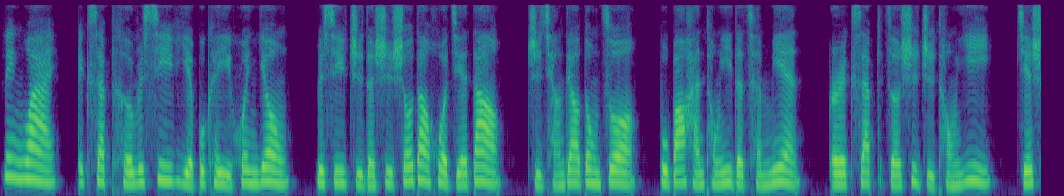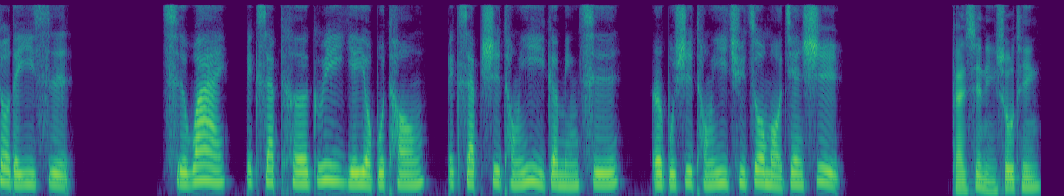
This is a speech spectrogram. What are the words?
另外，accept 和 receive 也不可以混用，receive 指的是收到或接到，只强调动作，不包含同意的层面，而 accept 则是指同意、接受的意思。此外，accept 和 agree 也有不同 Except 是同意一个名词，而不是同意去做某件事。感谢您收听，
